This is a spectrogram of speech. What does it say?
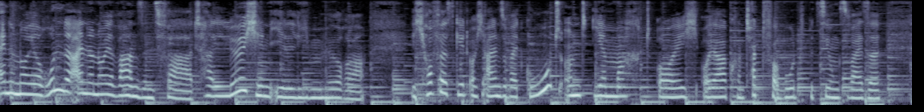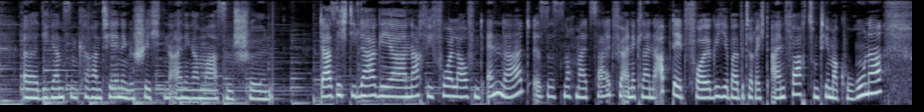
Eine neue Runde, eine neue Wahnsinnsfahrt. Hallöchen, ihr lieben Hörer. Ich hoffe, es geht euch allen soweit gut und ihr macht euch euer Kontaktverbot beziehungsweise äh, die ganzen Quarantänegeschichten einigermaßen schön. Da sich die Lage ja nach wie vor laufend ändert, ist es nochmal Zeit für eine kleine Update-Folge hierbei bitte recht einfach zum Thema Corona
